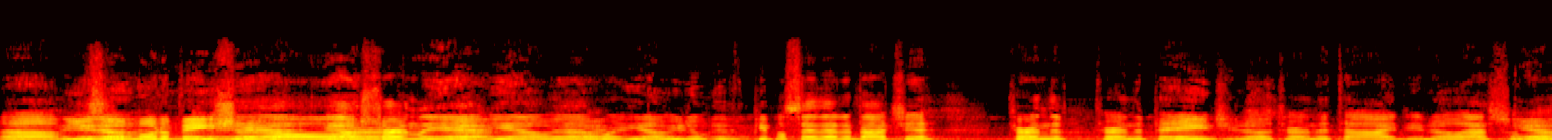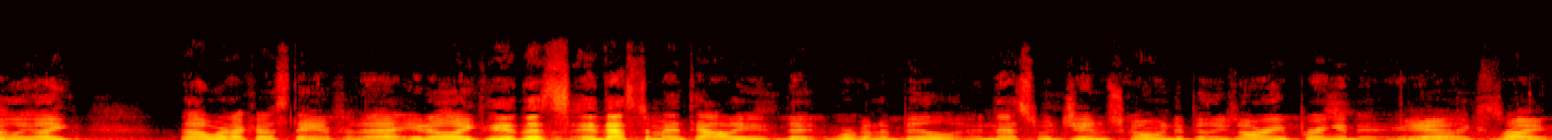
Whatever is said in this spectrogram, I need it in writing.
Um, You you using know, it motivation at yeah, all, Yeah, or- certainly. Yeah. Yeah, you know, yeah, Right. you know, you do, if people say that about you, turn the turn the page. You know, turn the tide. You know, absolutely. Like, no, we're not going to stand for that. You know, like that's and that's the mentality that we're going to build, and that's what Jim's going to build. He's already bringing it. You Yeah, know, like so, right.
